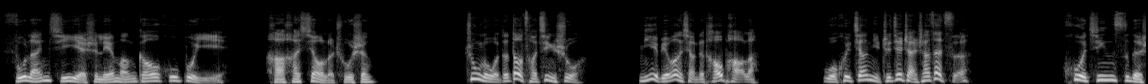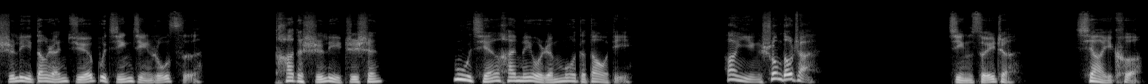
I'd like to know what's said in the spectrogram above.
弗兰奇也是连忙高呼不已，哈哈笑了出声。中了我的稻草禁术，你也别妄想着逃跑了，我会将你直接斩杀在此。霍金斯的实力当然绝不仅仅如此，他的实力之深，目前还没有人摸得到底。暗影双刀斩，紧随着。下一刻，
